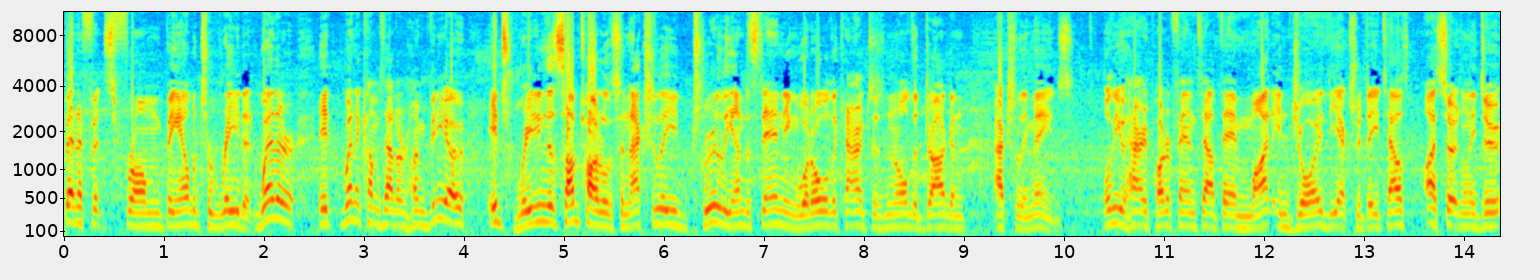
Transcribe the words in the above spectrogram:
benefits from being able to read it. Whether it, when it comes out on home video, it's reading the subtitles and actually truly understanding what all the characters and all the jargon actually means. All you Harry Potter fans out there might enjoy the extra details. I certainly do.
